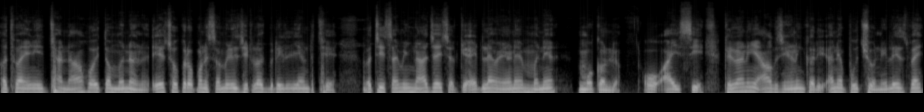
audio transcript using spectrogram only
અથવા એની ઈચ્છા ના હોય તો મનન. એ છોકરો પણ સમીર જેટલો જ બ્રિલિયન્ટ છે. પછી સમીર ના જઈ શકે એટલે એણે મને મોકલ્યો. ઓ આઈ સી ખેલાણીએ આંખ ઝીણી કરી અને પૂછ્યું, નિલેશભાઈ,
